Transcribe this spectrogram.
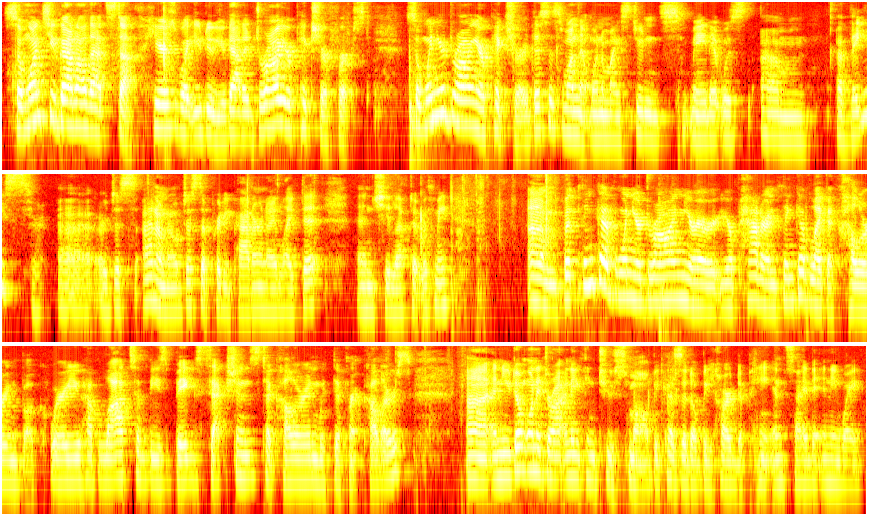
So once you got all that stuff, here's what you do. You got to draw your picture first. So when you're drawing your picture, this is one that one of my students made. It was um, a vase uh, or just, I don't know, just a pretty pattern. I liked it and she left it with me. Um, but think of when you're drawing your, your pattern, think of like a coloring book where you have lots of these big sections to color in with different colors. Uh, and you don't want to draw anything too small because it'll be hard to paint inside anyway.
